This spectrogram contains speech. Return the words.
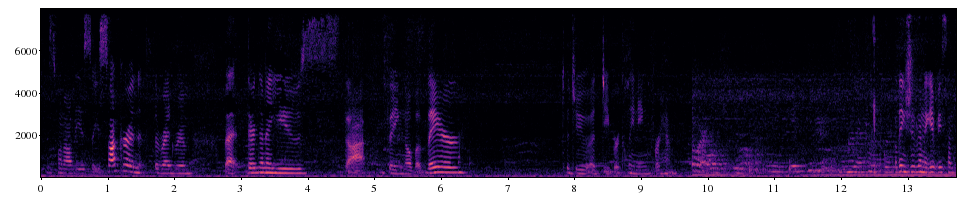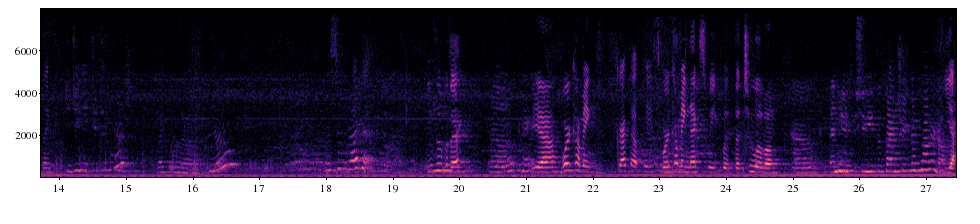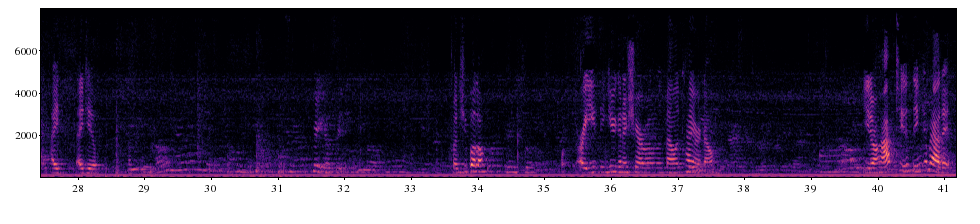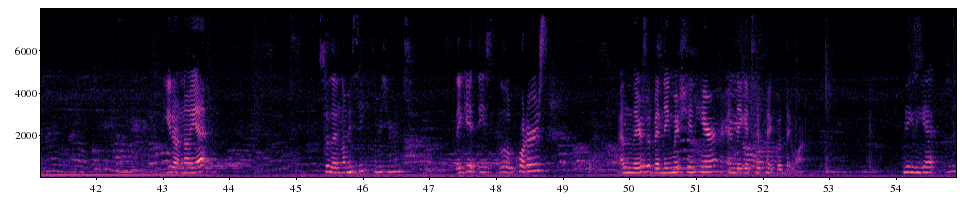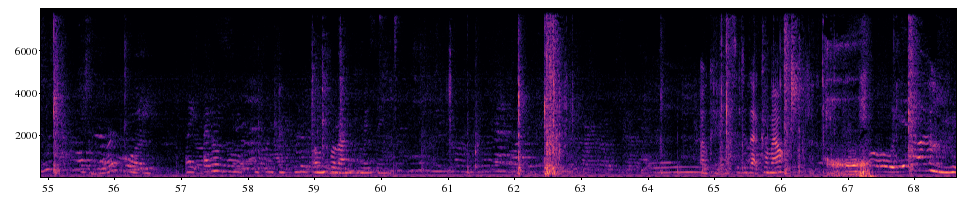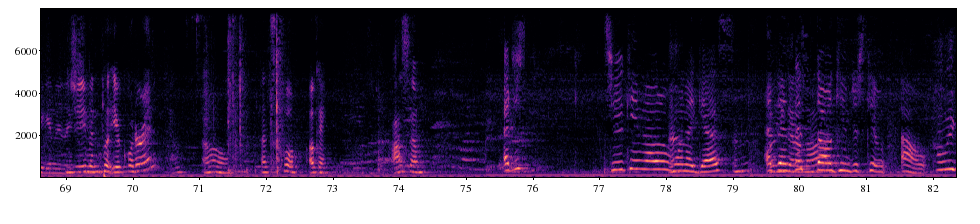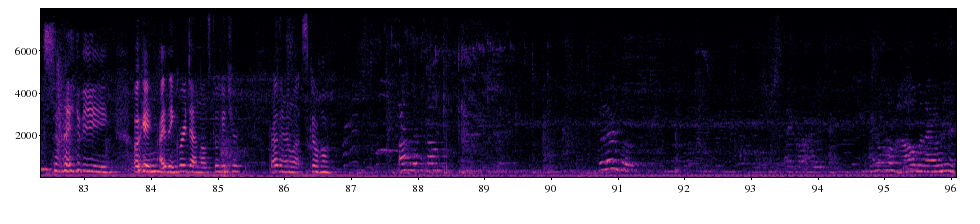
This one obviously is soccer and it's the red room. But they're gonna use that thing over there to do a deeper cleaning for him. I think she's gonna give you something. Did you get your toothbrush? No. Where's your brother? He's over there. Oh, okay. Yeah, we're coming. Grab that, please. We're coming next week with the two of them. Oh. And he, she needs a sign treatment plan or no? Yeah, I, I do. Here you go, sweetie. Crunchy Are you think you're gonna share one with Malachi or no? You don't have to. Think about it. You don't know yet. So then let me see, let me see your hands. They get these little quarters and there's a vending machine here and they get to pick what they want. What are you gonna get? Just work or like I don't know if I can put it. Oh, hold on, let me see. So did that come out? Oh yeah. Did you even put your quarter in? Oh, that's cool. Okay, awesome. I just two came out of uh-huh. one, I guess, uh-huh. and Oh, then this dog came just came out. How exciting. Okay, I think we're done. Let's go get your brother and let's go home. Oh, let's go.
